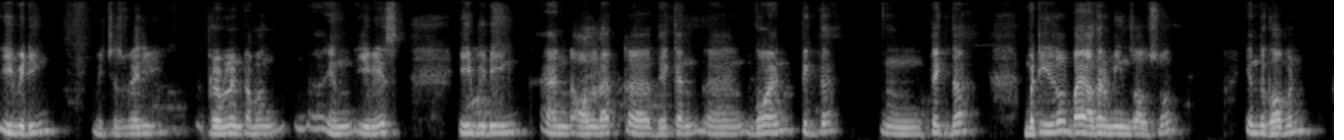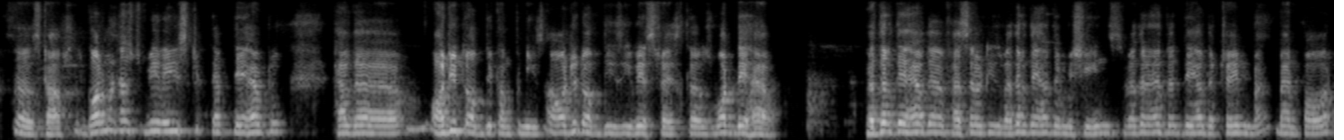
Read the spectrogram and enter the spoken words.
e-bidding which is very prevalent among in e-waste e-bidding and all that, uh, they can uh, go and pick the um, pick the material by other means also in the government uh, staffs. Government has to be very strict that they have to have the audit of the companies, audit of these e-waste recyclers, what they have, whether they have the facilities, whether they have the machines, whether they have the trained manpower,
